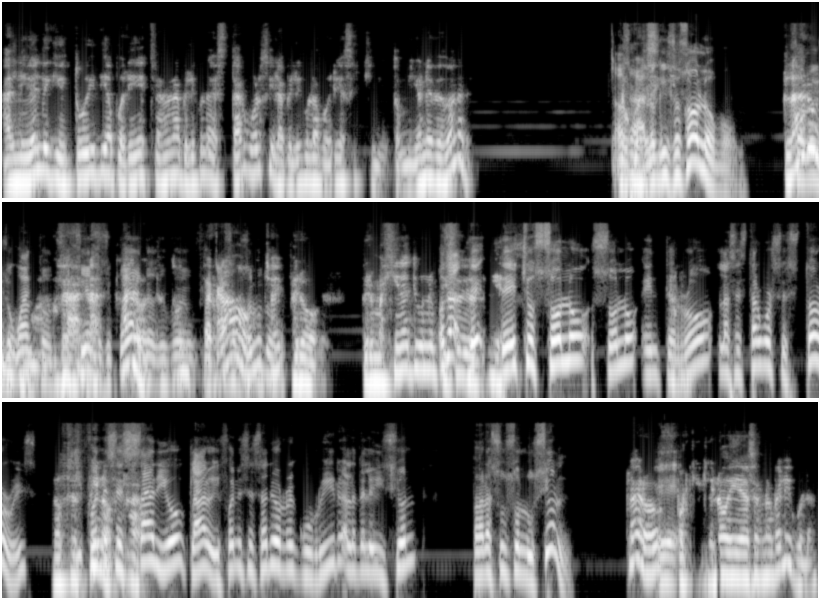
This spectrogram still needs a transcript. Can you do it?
Al nivel de que tú hoy día podrías estrenar una película de Star Wars y la película podría ser 500 millones de dólares. o lo sea, cual lo que hizo solo. po. Claro, po, cuánto, o sea, 350, claro, si fue está un fracaso enterrado, absoluto. ¿cachai? Pero, pero imagínate un O sea, episodio de, 10, de hecho, solo, solo enterró las Star Wars Stories los y fue spin-offs, claro, necesario, claro, y fue necesario recurrir a la televisión para su solución. Claro, eh, porque que no iba a hacer una película.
